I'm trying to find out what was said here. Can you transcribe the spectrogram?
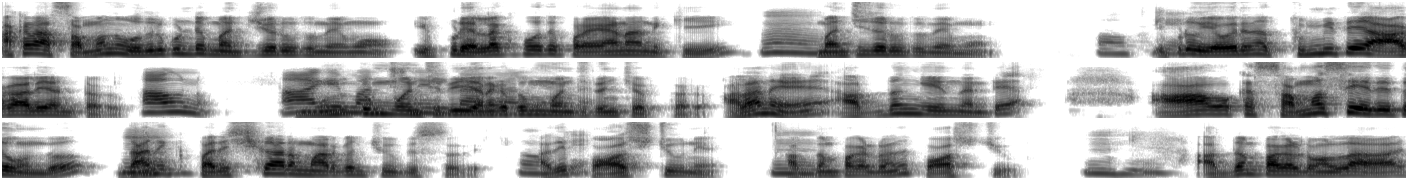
అక్కడ ఆ సంబంధం వదులుకుంటే మంచి జరుగుతుందేమో ఇప్పుడు వెళ్ళకపోతే ప్రయాణానికి మంచి జరుగుతుందేమో. ఇప్పుడు ఎవరైనా తుమ్మితే ఆగాలి అంటారు. అవును. తుమ్ము మంచిది వెనక తుమ్ము మంచిది అని చెప్తారు. అలానే అర్థం ఏంటంటే ఆ ఒక సమస్య ఏదైతే ఉందో దానికి పరిష్కార మార్గం చూపిస్తుంది. అది. పాజిటివ్నే. అర్థం పగలడం అనేది పాజిటివ్. అర్థం పగలడం వల్ల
